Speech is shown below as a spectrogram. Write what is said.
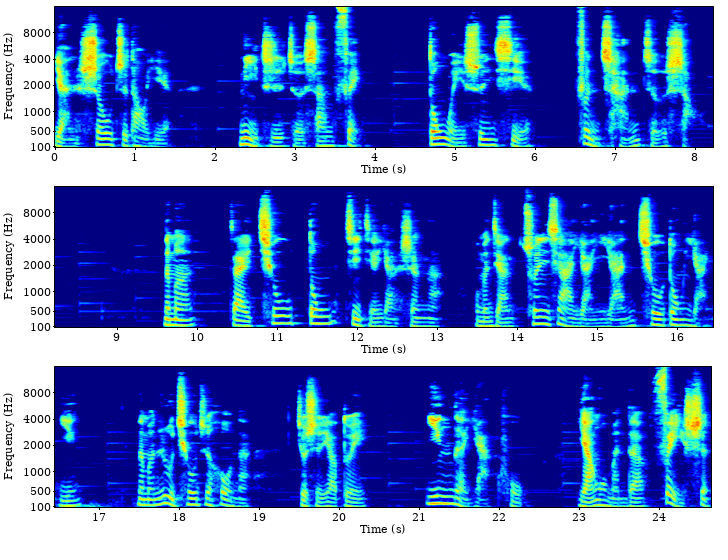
养收之道也，逆之则伤肺。冬为孙泄，奉长则少。那么在秋冬季节养生啊，我们讲春夏养阳，秋冬养阴。那么入秋之后呢，就是要对阴的养护，养我们的肺肾。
